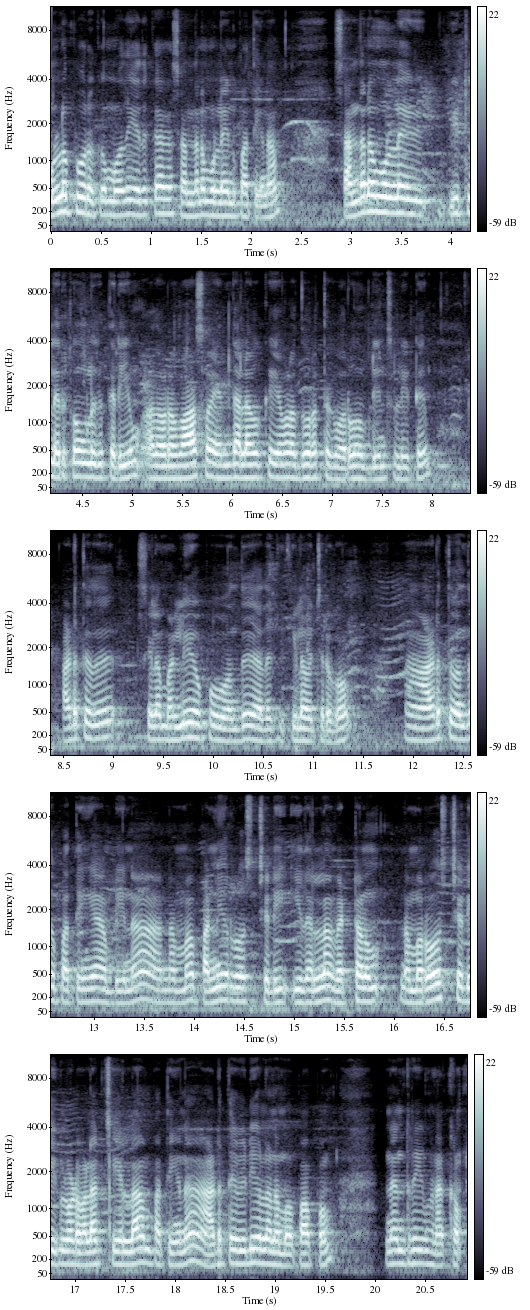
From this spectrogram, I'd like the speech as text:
முல்லைப்பூ இருக்கும்போது எதுக்காக சந்தன முல்லைன்னு பார்த்திங்கன்னா சந்தன முல்லை வீட்டில் இருக்கவங்களுக்கு தெரியும். அதோட வாசம் எந்த அளவுக்கு எவ்வளோ தூரத்துக்கு வரும் அப்படின்னு சொல்லிட்டு. அடுத்தது சில மல்லிகைப்பூ வந்து அதுக்கு கீழே வச்சுருக்கோம். அடுத்து வந்து பார்த்திங்க அப்படின்னா நம்ம பன்னீர் ரோஸ் செடி இதெல்லாம் வெட்டணும். நம்ம ரோஸ் செடிகளோட வளர்ச்சியெல்லாம் பார்த்திங்கன்னா அடுத்த வீடியோவில் நம்ம பார்ப்போம். நன்றி வணக்கம்.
